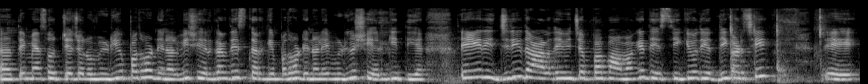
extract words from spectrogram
ਅਹ ਤੇ ਮੈਂ ਸੋਚਿਆ, ਚਲੋ ਵੀਡੀਓ ਆਪਾਂ ਤੁਹਾਡੇ ਨਾਲ ਵੀ ਸ਼ੇਅਰ ਕਰਦੇ, ਇਸ ਕਰਕੇ ਆਪਾਂ ਤੁਹਾਡੇ ਨਾਲ ਇਹ ਵੀਡੀਓ ਸ਼ੇਅਰ ਕੀਤੀ ਹੈ ਤੇ ਇਹ ਰਿੱਝ ਦੀ ਦਾਲ ਦੇ ਵਿੱਚ ਆਪਾਂ ਪਾਵਾਂਗੇ ਦੇਸੀ ਘਿਓ ਦੀ ਅੱਧੀ ਕੜਛੀ ਤੇ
